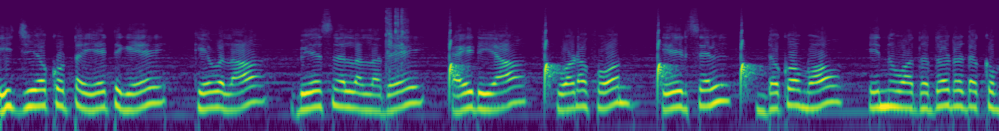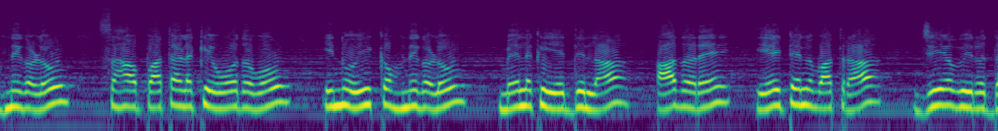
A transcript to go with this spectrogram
ಈ ಜಿಯೋ ಕೊಟ್ಟ ಏಟಿಗೆ ಕೇವಲ ಬಿ ಎಸ್ ಎಲ್ ಅಲ್ಲದೆ ಐಡಿಯಾ, ವೋಡಾಫೋನ್, ಏರ್ಸೆಲ್, ಡೊಕೊಮೊ ಎನ್ನುವ ದೊಡ್ಡ ದೊಡ್ಡ ಕಂಪ್ನಿಗಳು ಸಹ ಪಾತಾಳಕ್ಕೆ ಹೋದವು. ಇನ್ನು ಈ ಕಂಪ್ನಿಗಳು ಮೇಲಕ್ಕೆ ಎದ್ದಿಲ್ಲ. ಆದರೆ ಏರ್ಟೆಲ್ ಮಾತ್ರ ಜಿಯೋ ವಿರುದ್ಧ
